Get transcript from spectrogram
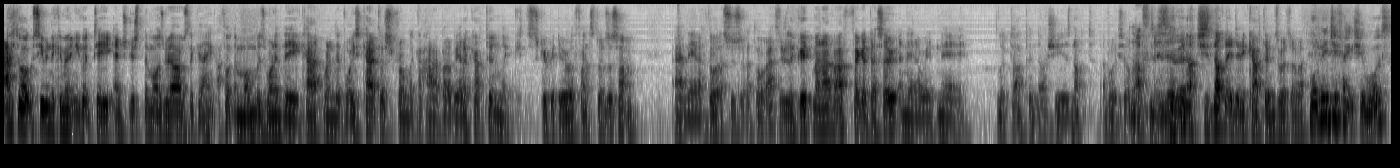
I thought, see when they came out and you got to introduce them as well. I was like, I, I thought the mum was one of the car- one of the voice characters from like a Hanna Barbera cartoon, like Scooby Doo or the Flintstones or something. And then I thought this was, I thought that's really good, man. I've, I've figured this out, and then I went and uh, looked it up, and no, she is not a voiceover. Nothing to artist. do with no, she's nothing to do with cartoons whatsoever. What made you think she was?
